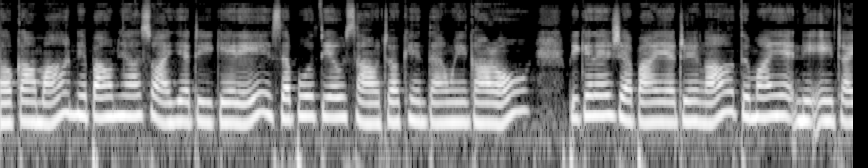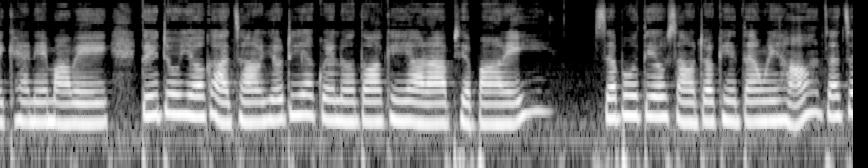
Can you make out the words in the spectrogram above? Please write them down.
လောကမှာနှစ်ပေါင်းများစွာရည်တည်ခဲ့တဲ့ဇက်ဖို့တရုပ်ဆောင်ဒေါက်ခင်တန်ဝင်းကတော့ပြီးခဲ့တဲ့ရက်ပိုင်းအတွင်းကသူမရဲ့နေအိမ်တိုက်ခန်းထဲမှာပဲသွေးတိုးယောဂါကြောင့်ရုတ်တရက်ကွယ်လွန်သွားခဲ့ရတာဖြစ်ပါတယ် ဇက်ဖို့တရုပ်ဆောင်ဒေါက်ခင်တန်ဝင်းဟာကြကြ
